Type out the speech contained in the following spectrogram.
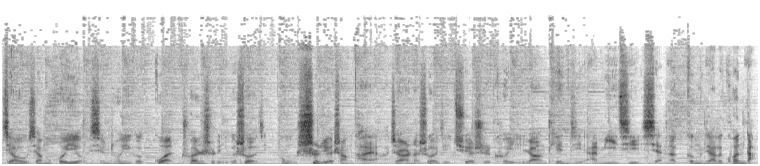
交相辉映，形成一个贯穿式的一个设计。从视觉上看呀，这样的设计确实可以让天际 ME7 显得更加的宽大，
